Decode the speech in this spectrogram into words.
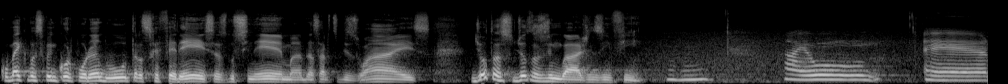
como é que você foi incorporando outras referências do cinema, das artes visuais, de outras, de outras linguagens, enfim? Uhum. Ah, eu é,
